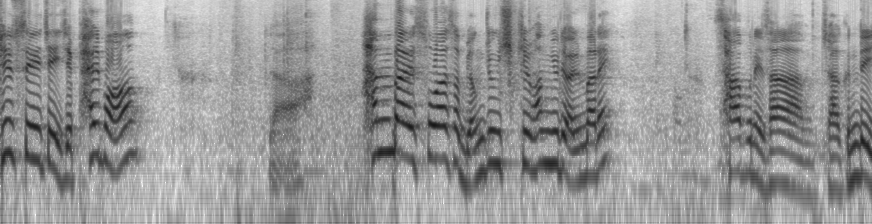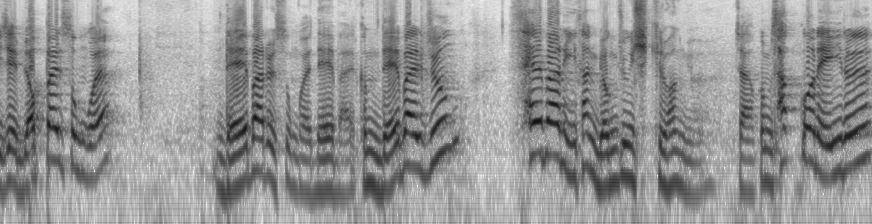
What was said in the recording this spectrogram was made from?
필수 예제 이제 8번. 자, 한 발 쏘아서 명중시킬 확률이 얼마래? 4분의 3. 자, 근데 이제 몇 발 쏜 거야? 네 발을 쏜 거야, 네 발. 그럼 네 발 중 세 발 이상 명중시킬 확률. 자, 그럼 사건 A를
